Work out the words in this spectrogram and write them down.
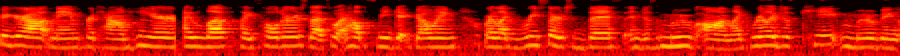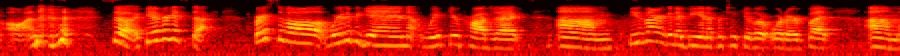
figure out name for town here. I love placeholders. That's what helps me get going or like research this and just move on. Like really just keep moving on. so if you ever get stuck, first of all, where to begin with your project. Um, these aren't going to be in a particular order, but um,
